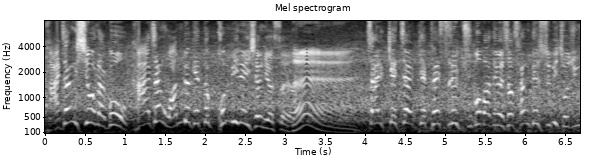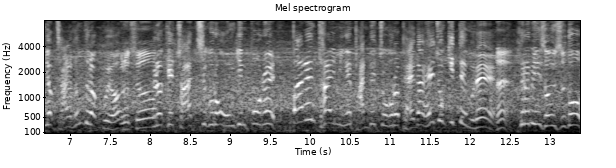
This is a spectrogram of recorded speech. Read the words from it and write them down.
가장 시원하고 가장 완벽했던 콤비네이션이었어요. 네. 짧게 짧게 패스를 주고받으면서 상대 수비 조직력 잘 흔들었고요. 그렇죠. 그렇게 좌측으로 옮긴 볼을 빠른 타이밍에 반대쪽으로 배달해줬기 때문에 네. 흐르빈 선수도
